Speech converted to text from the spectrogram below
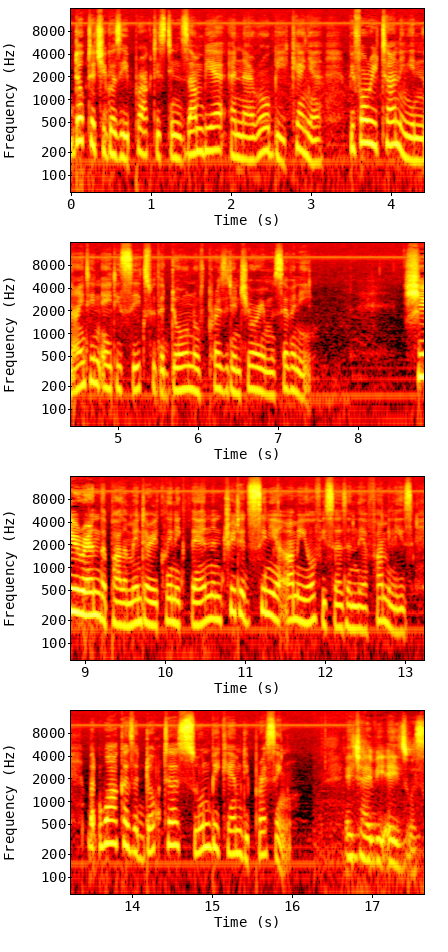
Dr. Kigozi practiced in Zambia and Nairobi, Kenya, before returning in 1986 with the dawn of President Yoweri Museveni. She ran the parliamentary clinic then and treated senior army officers and their families, but work as a doctor soon became depressing. HIV AIDS was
